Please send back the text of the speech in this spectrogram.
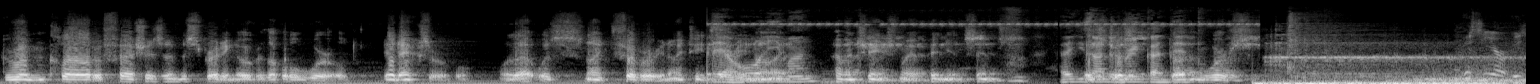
grim cloud of fascism is spreading over the whole world, inexorable. Well, that was 9th February They are holy, 1939. man. Haven't changed my opinion since. He's It's on the just brink of death. gotten worse. This year is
